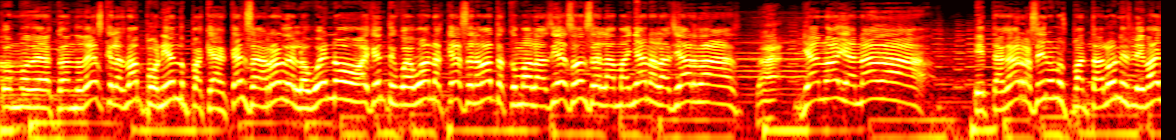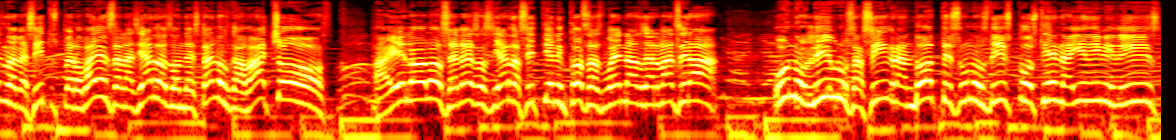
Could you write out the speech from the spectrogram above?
Como de cuando ves que las van poniendo para que alcance a agarrar de lo bueno. Hay gente huevona que ya se levanta como a las 10, 11 de la mañana a las yardas. Ya no haya nada. Y te agarras ir unos pantalones Levi's nuevecitos, pero váyanse a las yardas donde están los gabachos. Ahí luego se ve esas yardas, sí tienen cosas buenas, garbanzo. mira. Unos libros así grandotes, unos discos, tienen ahí DVDs,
